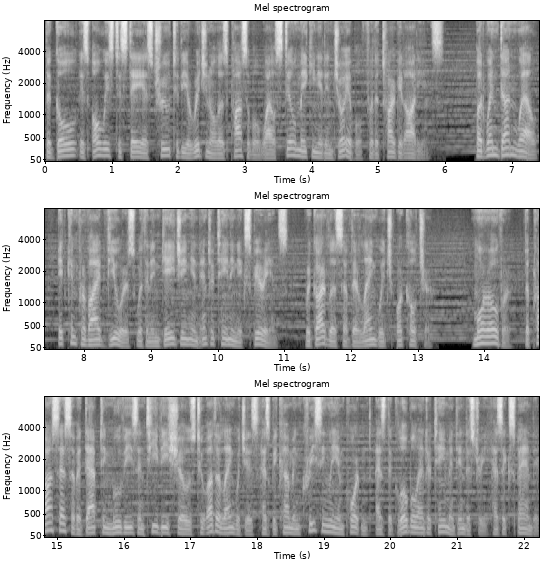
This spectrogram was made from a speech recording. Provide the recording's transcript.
the goal is always to stay as true to the original as possible while still making it enjoyable for the target audience. But when done well, it can provide viewers with an engaging and entertaining experience, regardless of their language or culture. Moreover, the process of adapting movies and TV shows to other languages has become increasingly important as the global entertainment industry has expanded.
